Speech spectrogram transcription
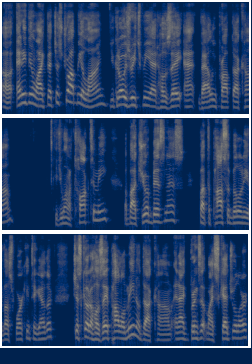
Uh, anything like that, just drop me a line. You could always reach me at jose at valueprop.com. If you want to talk to me about your business, about the possibility of us working together, just go to josepalomino.com and that brings up my scheduler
